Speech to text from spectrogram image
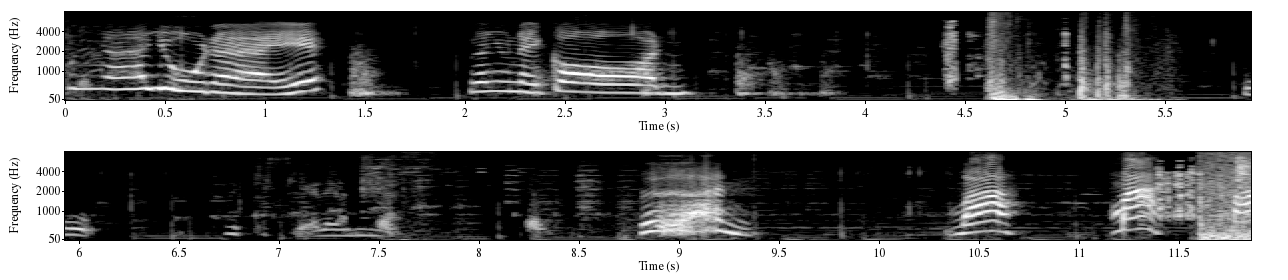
คุณยายอยู่ไหนเพื่อนอยู่ไหนก่อนอู้เมื่อกี้เสียอะไรวะเนี่ยเพื่อน มา มาพา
